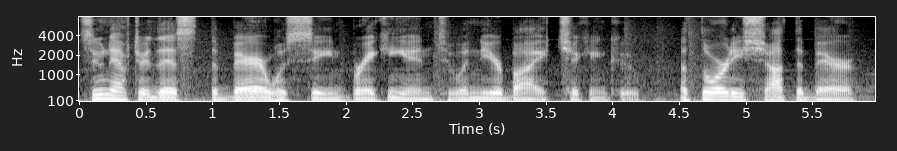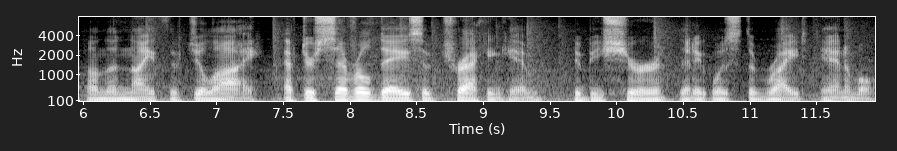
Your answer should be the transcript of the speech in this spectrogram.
Soon after this, the bear was seen breaking into a nearby chicken coop. Authorities shot the bear on the 9th of July after several days of tracking him to be sure that it was the right animal.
